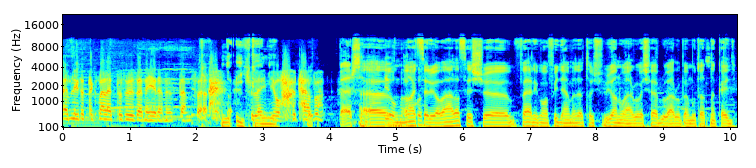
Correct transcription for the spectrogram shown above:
említettek mellett az ő zenére nőttem fel. Na, így Szüleim jó voltában. Persze. Jó, Jó, akkor- Nagyszerű a válasz, és felhívom a figyelmedet, hogy januárban vagy februárban bemutatnak egy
